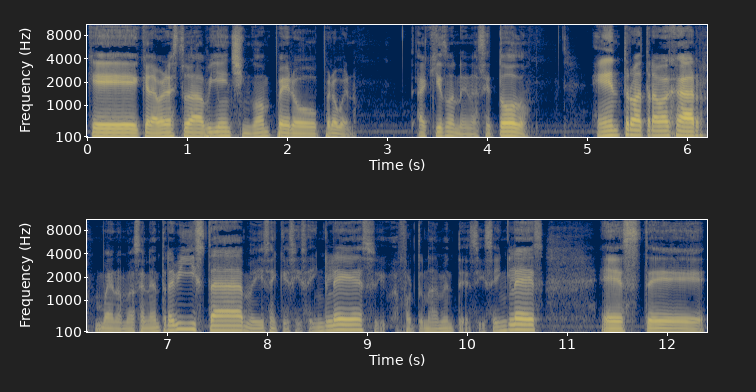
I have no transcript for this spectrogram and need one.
que, que la verdad estaba bien chingón, pero, pero bueno, aquí es donde nace todo. Entro a trabajar, bueno, me hacen la entrevista, me dicen que sí sé inglés, y afortunadamente sí sé inglés, este,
